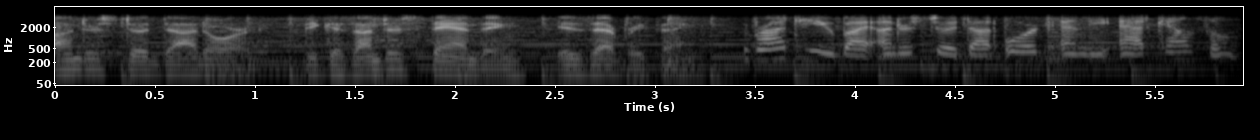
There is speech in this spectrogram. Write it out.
Understood.org, because understanding is everything. Brought to you by understood.org and the Ad Council.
